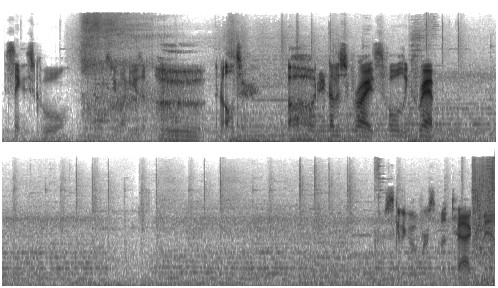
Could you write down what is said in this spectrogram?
This thing is cool. Makes me want to use them. An altar. Oh, and another surprise. Holy crap. I'm just gonna go for some attacks, man.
